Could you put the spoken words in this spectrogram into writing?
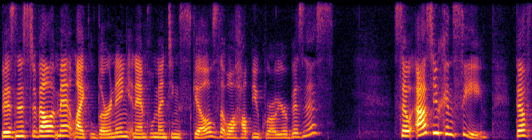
business development, like learning and implementing skills that will help you grow your business. So, as you can see, the 5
